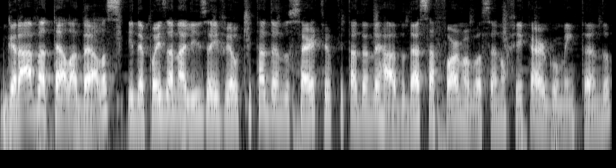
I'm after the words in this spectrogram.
grava a tela delas e depois analisa e vê o que está dando certo e o que está dando errado. Dessa forma, você não fica argumentando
